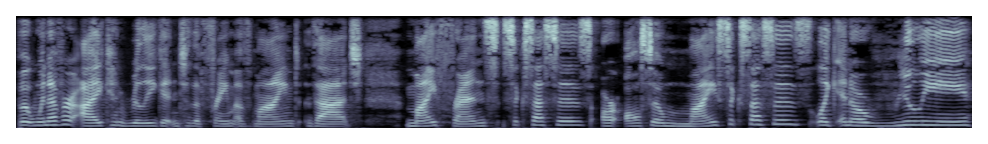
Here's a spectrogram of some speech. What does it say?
but whenever I can really get into the frame of mind that my friends' successes are also my successes, like in a really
